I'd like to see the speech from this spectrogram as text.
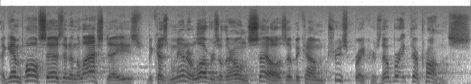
Again, Paul says that in the last days, because men are lovers of their own selves, they'll become truce breakers. They'll break their promise.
